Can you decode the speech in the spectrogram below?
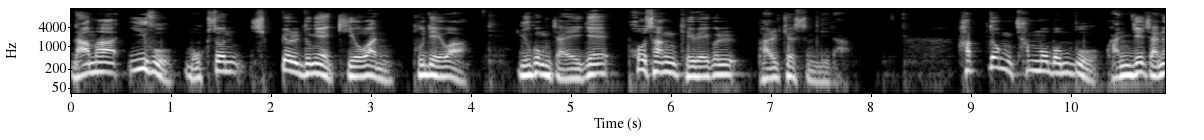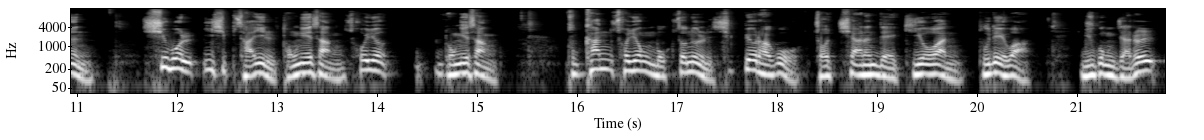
남하 이후 목선 식별 등에 기여한 부대와 유공자에게 포상 계획을 밝혔습니다. 합동참모본부 관계자는 10월 24일 동해상 소형, 동해상 북한 소형 목선을 식별하고 조치하는 데 기여한 부대와 유공자를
